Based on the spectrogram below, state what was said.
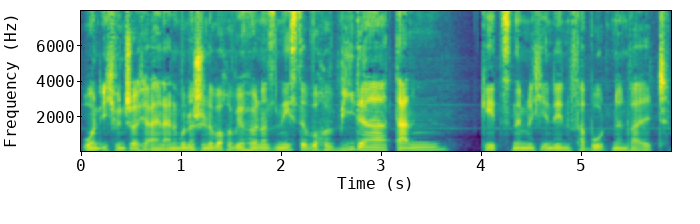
Und ich wünsche euch allen eine wunderschöne Woche. Wir hören uns nächste Woche wieder. Dann geht's nämlich in den verbotenen Wald.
